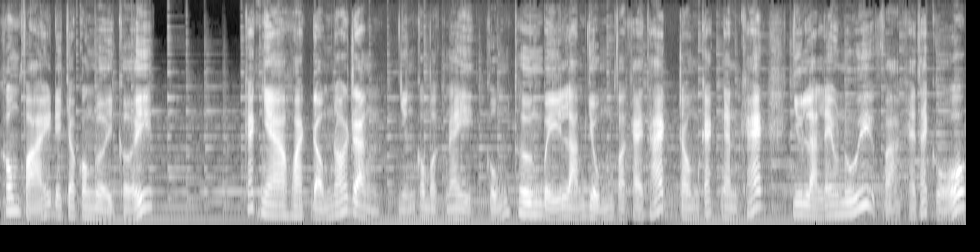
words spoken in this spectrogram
không phải để cho con người cưỡi. Các nhà hoạt động nói rằng những con vật này cũng thường bị lạm dụng và khai thác trong các ngành khác như là leo núi và khai thác gỗ.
